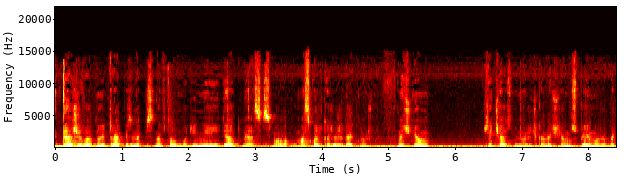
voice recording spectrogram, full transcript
Даже в одной трапезе написано в Талмуде, не едят мясо с молоком. А сколько же ждать нужно? Начнем Сейчас немножечко начнем, успеем, может быть,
